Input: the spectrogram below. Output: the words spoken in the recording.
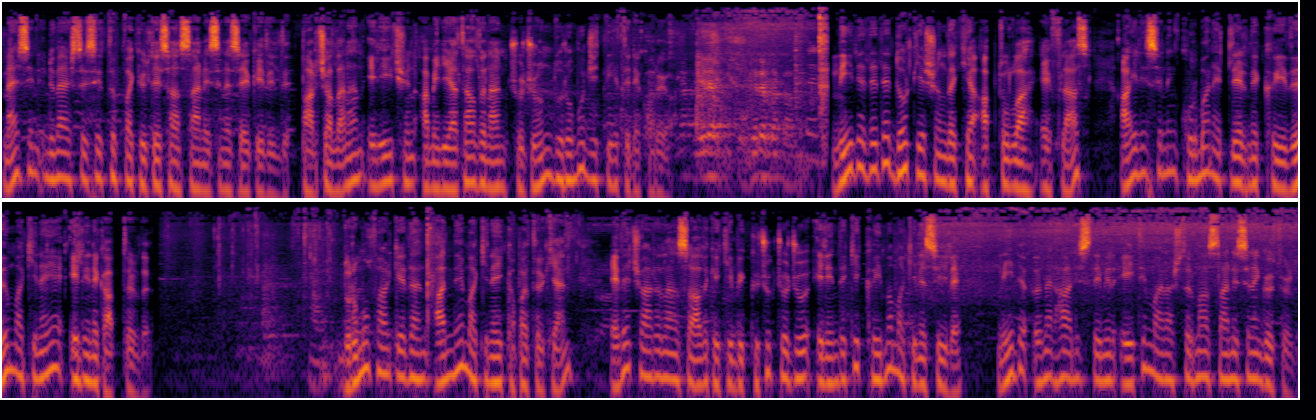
Mersin Üniversitesi Tıp Fakültesi Hastanesi'ne sevk edildi. Parçalanan eli için ameliyata alınan çocuğun durumu ciddiyetini koruyor. Niğde'de de 4 yaşındaki Abdullah Eflas, ailesinin kurban etlerini kıydığı makineye elini kaptırdı. Durumu fark eden anne makineyi kapatırken, eve çağrılan sağlık ekibi küçük çocuğu elindeki kıyma makinesiyle Niğde Ömer Halis Demir Eğitim ve Araştırma Hastanesi'ne götürdü.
